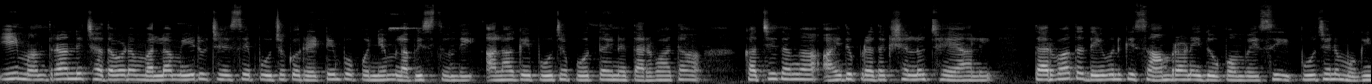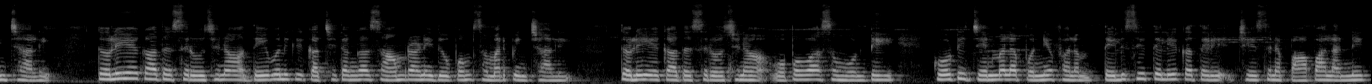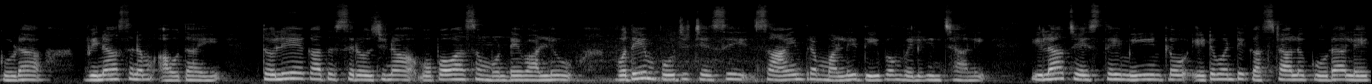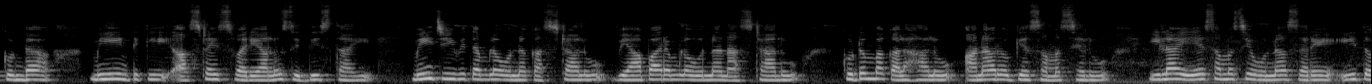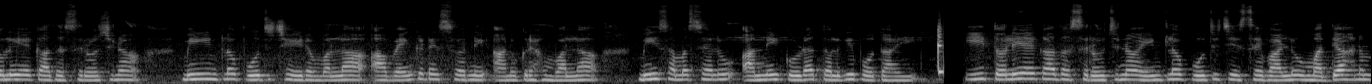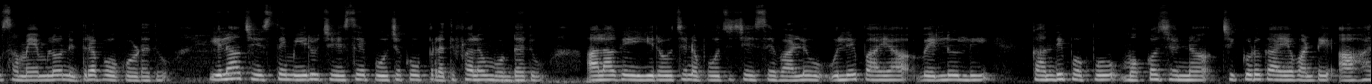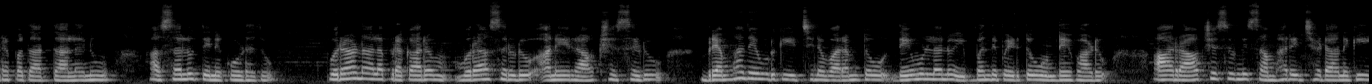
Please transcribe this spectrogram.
ఈ మంత్రాన్ని చదవడం వల్ల మీరు చేసే పూజకు రెట్టింపు పుణ్యం లభిస్తుంది. అలాగే పూజ పూర్తయిన తర్వాత ఖచ్చితంగా ఐదు ప్రదక్షిణలు చేయాలి. తర్వాత దేవునికి సాంబ్రాణి ధూపం వేసి పూజను ముగించాలి. తొలి ఏకాదశి రోజున దేవునికి ఖచ్చితంగా సాంబ్రాణి ధూపం సమర్పించాలి. తొలి ఏకాదశి రోజున ఉపవాసం ఉంటే కోటి జన్మల పుణ్యఫలం తెలిసి తెలియక తెలి చేసిన పాపాలన్నీ కూడా వినాశనం అవుతాయి. తొలి ఏకాదశి రోజున ఉపవాసం ఉండేవాళ్ళు ఉదయం పూజ చేసి సాయంత్రం మళ్ళీ దీపం వెలిగించాలి. ఇలా చేస్తే మీ ఇంట్లో ఎటువంటి కష్టాలు కూడా లేకుండా మీ ఇంటికి అష్టైశ్వర్యాలు సిద్ధిస్తాయి. మీ జీవితంలో ఉన్న కష్టాలు వ్యాపారంలో ఉన్న నష్టాలు కుటుంబ కలహాలు అనారోగ్య సమస్యలు ఇలా ఏ సమస్య ఉన్నా సరే ఈ తొలి ఏకాదశి రోజున మీ ఇంట్లో పూజ చేయడం వల్ల ఆ వెంకటేశ్వరుని అనుగ్రహం వల్ల మీ సమస్యలు అన్నీ కూడా తొలగిపోతాయి. ఈ తొలి ఏకాదశి రోజున ఇంట్లో పూజ చేసేవాళ్ళు మధ్యాహ్నం సమయంలో నిద్రపోకూడదు. ఇలా చేస్తే మీరు చేసే పూజకు ప్రతిఫలం ఉండదు. అలాగే ఈ రోజున పూజ చేసేవాళ్ళు ఉల్లిపాయ వెల్లుల్లి కందిపప్పు మొక్కజొన్న చిక్కుడుకాయ వంటి ఆహార పదార్థాలను అస్సలు తినకూడదు. పురాణాల ప్రకారం మురాసురుడు అనే రాక్షసుడు బ్రహ్మదేవుడికి ఇచ్చిన వరంతో దేవుళ్ళను ఇబ్బంది పెడుతూ ఉండేవాడు. ఆ రాక్షసుడిని సంహరించడానికి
